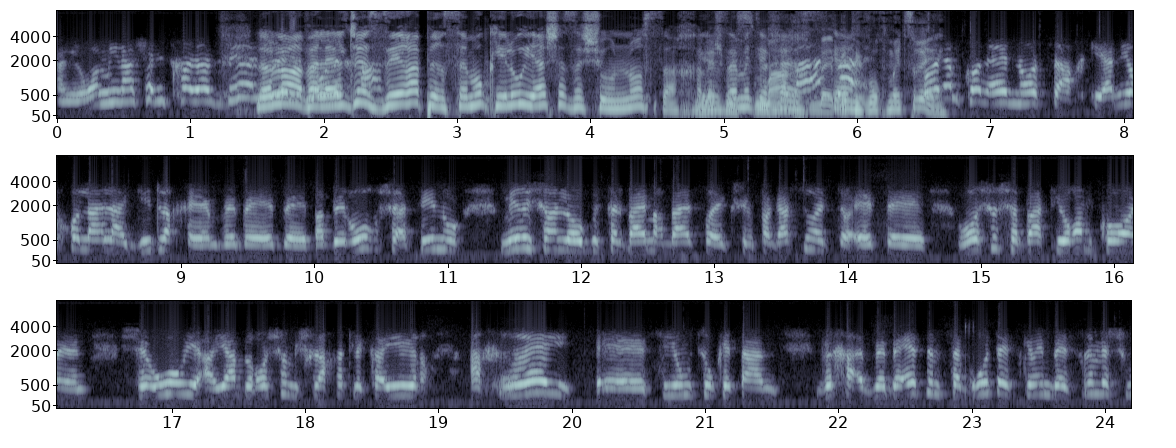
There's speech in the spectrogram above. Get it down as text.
אני לא מאמינה שאני צריכה להסביר את זה. לא, לא, אבל. אל-ג'זירה פרסמו כאילו יש איזשהו נוסח, יש לזה מסמך מתייחס. כן. בתיווך מצרי. קודם כל אין נוסח, כי אני יכולה להגיד לכם, ובבירור שעשינו מ-1 לאוגוסט 2014, כשפגשנו את, את אה, ראש השב"כ יורם כהן, שהוא היה בראש המשלחת לקהיר אחרי אה, סיום צוק איתן, וח, ובעצם סגרו את ההסכמים ב-28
